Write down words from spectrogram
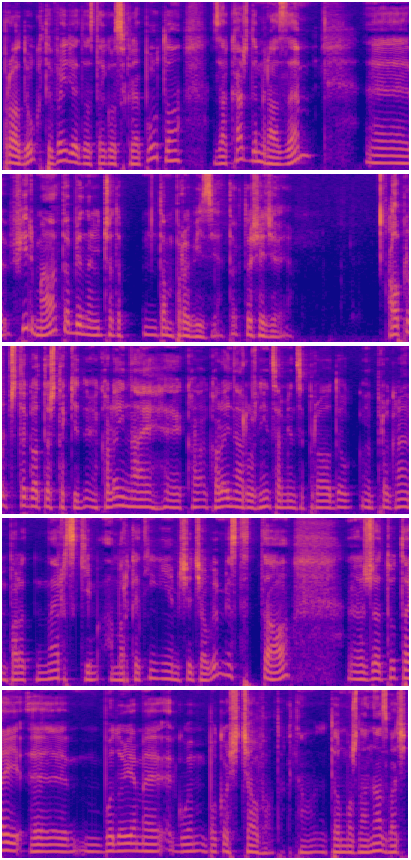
produkt, wejdzie do tego sklepu, to za każdym razem E, firma tobie nalicza tą prowizję. Tak to się dzieje. Oprócz tego też taki kolejna, e, kolejna różnica między programem partnerskim a marketingiem sieciowym jest to, e, że tutaj budujemy głębokościowo, tak to, to można nazwać.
